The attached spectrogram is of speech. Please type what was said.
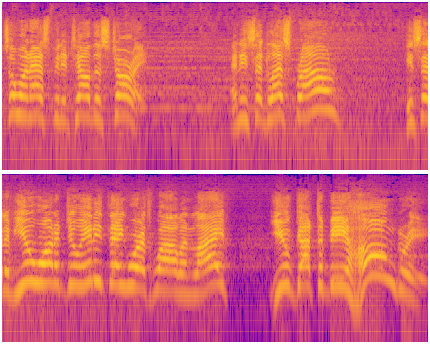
someone asked me to tell this story. And he said, Les Brown, he said, if you want to do anything worthwhile in life, you've got to be hungry.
